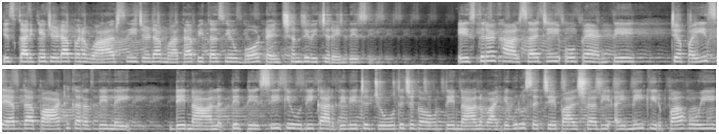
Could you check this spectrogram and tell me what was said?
ਇਸ ਕਰਕੇ ਜਿਹੜਾ ਪਰਿਵਾਰ ਸੀ, ਜਿਹੜਾ ਮਾਤਾ ਪਿਤਾ ਸੀ, ਉਹ ਬਹੁਤ ਟੈਨਸ਼ਨ ਦੇ ਵਿੱਚ ਰਹਿੰਦੇ ਸੀ। ਇਸ ਤਰ੍ਹਾਂ ਖਾਲਸਾ ਜੀ, ਉਹ ਭੈਣ ਤੇ ਚਪਈ ਸਾਹਿਬ ਦਾ ਪਾਠ ਕਰਨ ਦੇ ਲਈ ਦੇ ਨਾਲ ਤੇ ਦੇਸੀ ਘਿਓ ਦੀ ਘਰ ਦੇ ਵਿੱਚ ਜੋਤ ਜਗਾਉਣ ਦੇ ਨਾਲ ਵਾਹਿਗੁਰੂ ਸੱਚੇ ਪਾਤਸ਼ਾਹ ਦੀ ਇੰਨੀ ਕਿਰਪਾ ਹੋਈ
